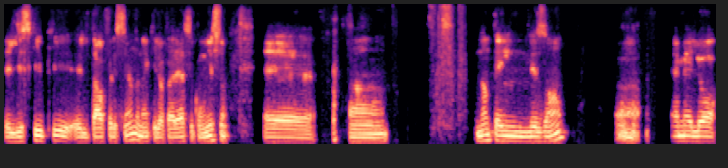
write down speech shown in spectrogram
Ele disse que o que ele está oferecendo, né, que ele oferece com isso, é, ah, não tem lesão, é melhor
